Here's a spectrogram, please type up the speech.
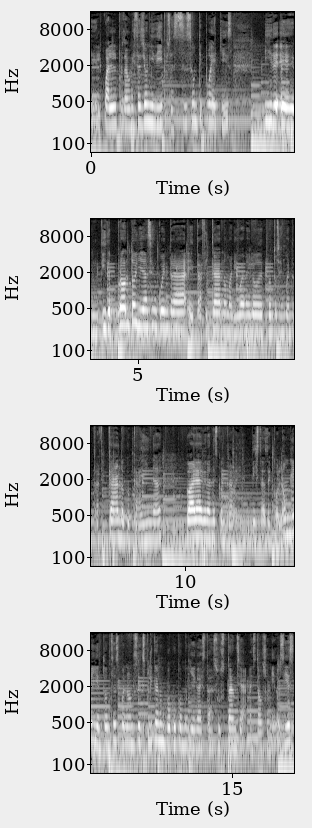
el cual el protagonista es Johnny Depp, es, un tipo X, y de, em, y de pronto ya se encuentra eh, traficando marihuana y luego de pronto se encuentra traficando cocaína para grandes contrabandistas de Colombia y entonces, bueno, nos explican un poco cómo llega esta sustancia a Estados Unidos. Y es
